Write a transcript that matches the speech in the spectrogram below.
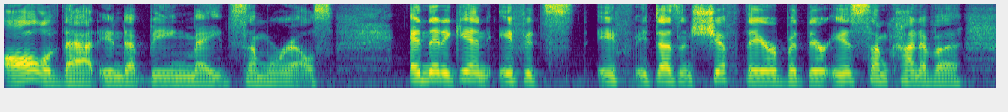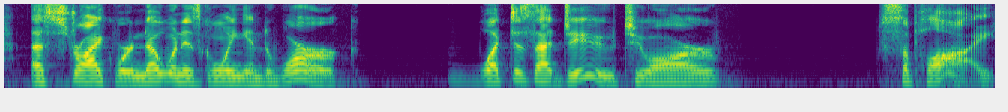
all of that end up being made somewhere else? And then again, if it's if it doesn't shift there, but there is some kind of a, a strike where no one is going into work, what does that do to our supply?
